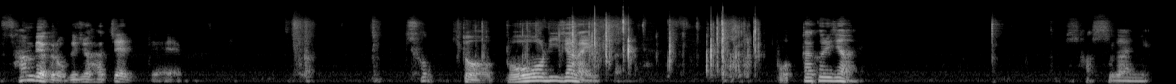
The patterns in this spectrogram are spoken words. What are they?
368円って、ちょっと、暴利じゃないですかね。ぼったくりじゃない？さすがに。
